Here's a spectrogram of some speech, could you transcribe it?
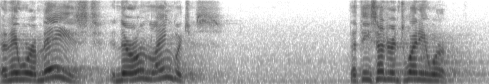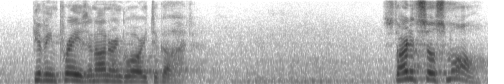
And they were amazed in their own languages that these 120 were giving praise and honor and glory to God. Started so small.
